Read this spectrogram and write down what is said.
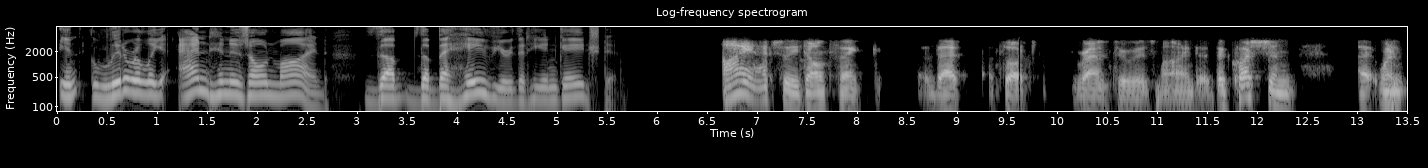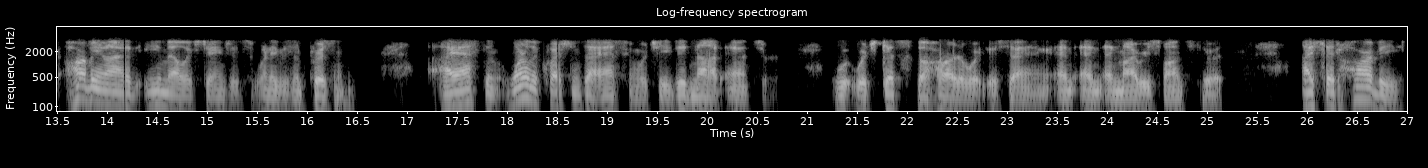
in, literally and in his own mind, the the behavior that he engaged in. I actually don't think that thought ran through his mind. The question, uh, when Harvey and I had email exchanges when he was in prison, I asked him one of the questions I asked him, which he did not answer, w- which gets the heart of what you're saying and, and, and my response to it. I said, Harvey,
